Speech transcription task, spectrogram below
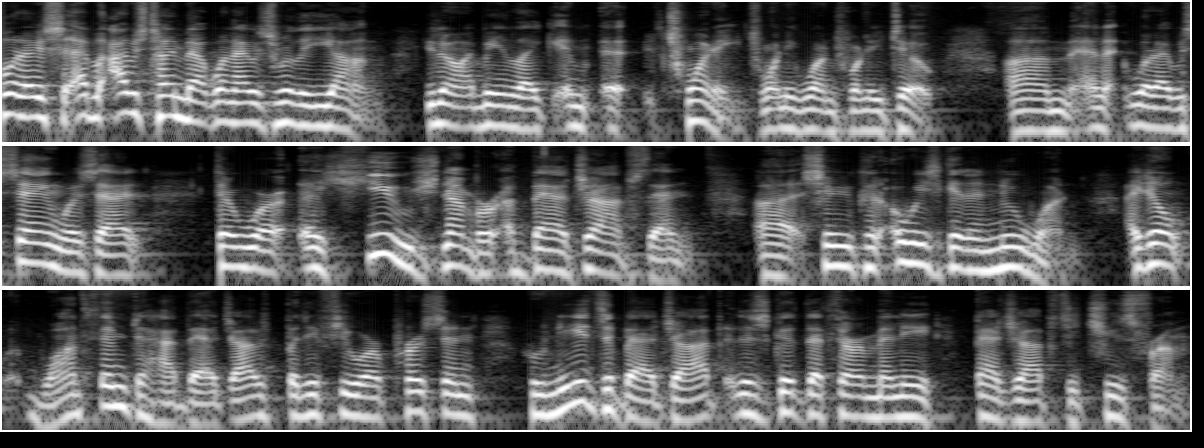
what I was, I was talking about when I was really young, you know, I mean, like in, uh, 20, 21, 22. Um, and what I was saying was that there were a huge number of bad jobs then, uh, so you could always get a new one. I don't want them to have bad jobs, but if you are a person who needs a bad job, it is good that there are many bad jobs to choose from.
